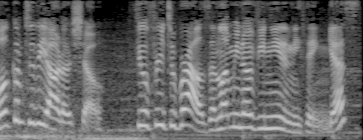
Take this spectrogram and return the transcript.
Welcome to the auto show. Feel free to browse and let me know if you need anything, yes?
